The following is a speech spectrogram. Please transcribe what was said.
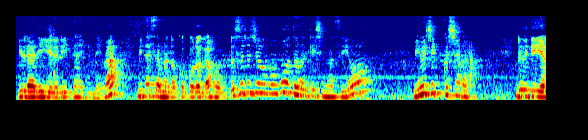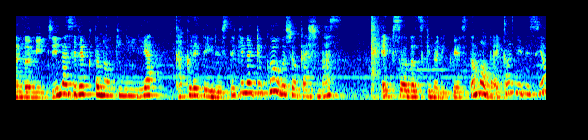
ゆらりゆるりタイムでは皆様の心がほっとする情報をお届けしますよ。ミュージックシャワールーディーミッチーなセレクトのお気に入りや隠れている素敵な曲をご紹介します。エピソード付きのリクエストも大歓迎ですよ。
